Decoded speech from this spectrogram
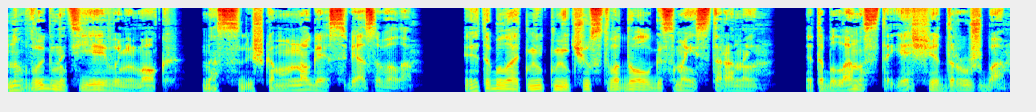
Но выгнать я его не мог, нас слишком многое связывало. Это было отнюдь не чувство долга с моей стороны. Это была настоящая дружба.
